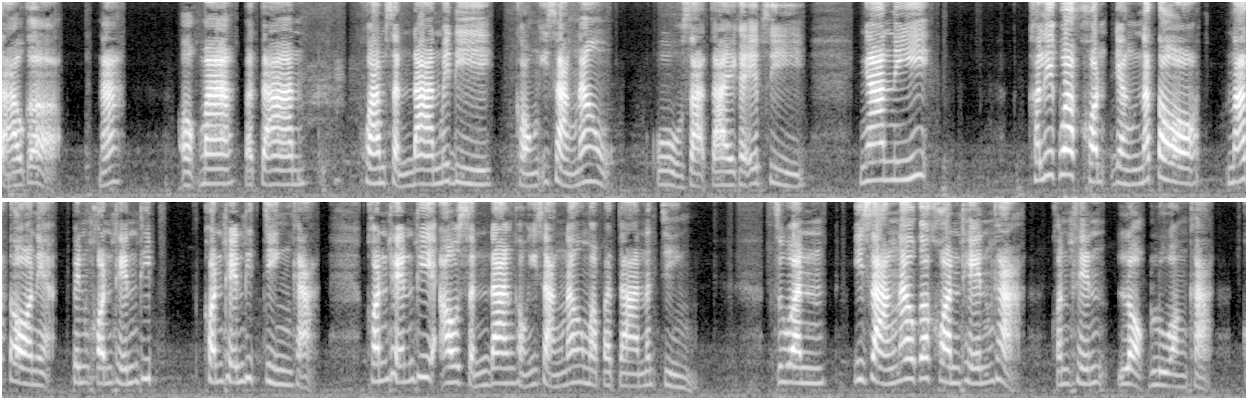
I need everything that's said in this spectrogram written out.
สาวก็นะ ออกมาประจานความสันดานไม่ดีของอีสางเน่า โอ้สะใจกับเอฟซีงานนี้ เขาเรียกว่าคอนอย่างนาตอนาตอเนี่ยเป็นคอนเทนต์ที่คอนเทนต์ที่จริงค่ะคอนเทนต์ที่เอาสันดานของอีสางเน่ามาประจานนั่นจริง ส่วนอีสางเน่าก็คอนเทนต์ค่ะคอนเทนต์หลอกลวงค่ะโก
